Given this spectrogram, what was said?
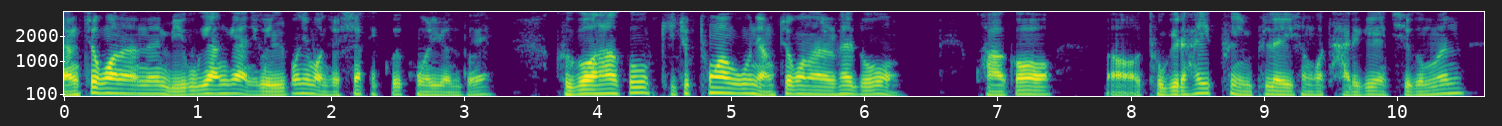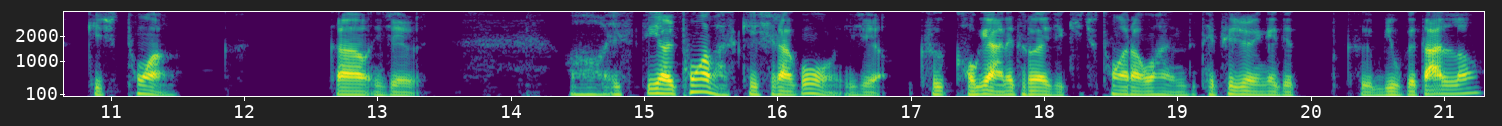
양적 완화는 미국이 한 게 아니고 일본이 먼저 시작했고요. 01년도에 그거 하고 기축 통화국은 양적 완화를 해도 과거 어, 독일의 하이프 인플레이션과 다르게 지금은 기축 통화가 이제 어, SDR 통화 바스켓이라고 이제 그 거기 안에 들어야지 기축 통화라고 하는데 대표적인 게 이제 그 미국의 달러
